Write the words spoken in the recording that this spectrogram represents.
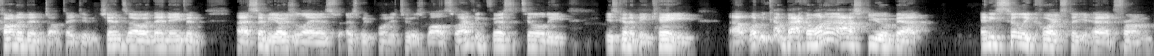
Connaughton, Donte DiVincenzo, and then even uh, Semi Ojeleye, as, as we pointed to as well. So I think versatility is going to be key. Uh, when we come back, I want to ask you about any silly quotes that you heard from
